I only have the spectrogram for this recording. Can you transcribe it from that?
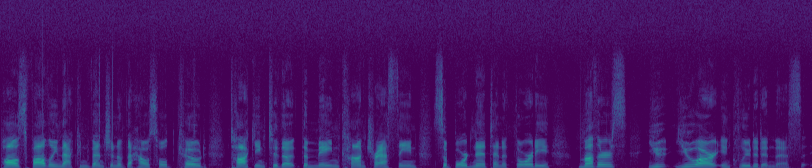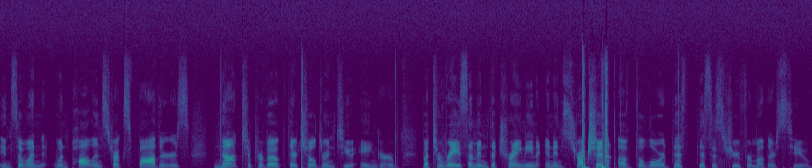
Paul's following that convention of the household code, talking to the, the main contrasting subordinate and authority. Mothers, you, you are included in this. And so when, when Paul instructs fathers not to provoke their children to anger, but to raise them in the training and instruction of the Lord, this, this is true for mothers too.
